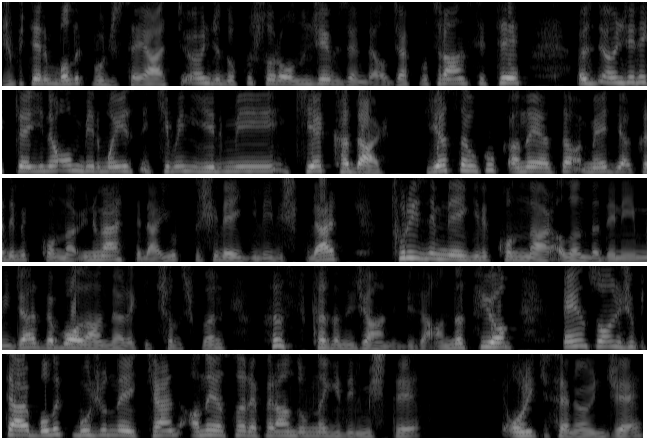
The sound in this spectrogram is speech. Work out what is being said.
Jüpiter'in balık burcu seyahati önce 9 sonra 10. ev üzerinde alacak. Bu transiti öncelikle yine 11 Mayıs 2022'ye kadar yasa, hukuk, anayasa, medya, akademik konular, üniversiteler, yurt dışı ile ilgili ilişkiler, turizmle ilgili konular alanında deneyimleyeceğiz ve bu alanlardaki çalışmaların hız kazanacağını bize anlatıyor. En son Jüpiter balık burcundayken anayasa referandumuna gidilmişti. 12 sene önce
